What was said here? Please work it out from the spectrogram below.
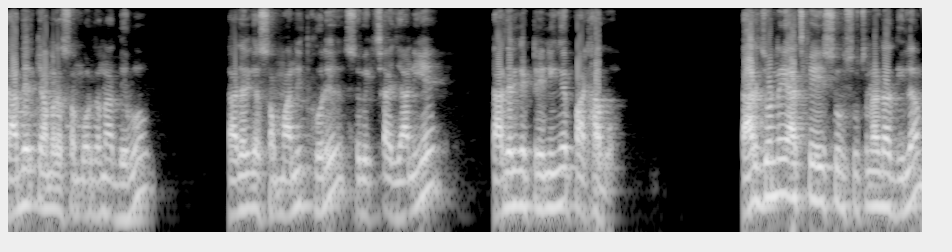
তাদেরকে আমরা সম্বর্ধনা দেব। তাদেরকে সম্মানিত করে শুভেচ্ছা জানিয়ে তাদেরকে ট্রেনিং এ পাঠাবো। তার জন্যই আজকে এই শুভ সূচনাটা দিলাম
